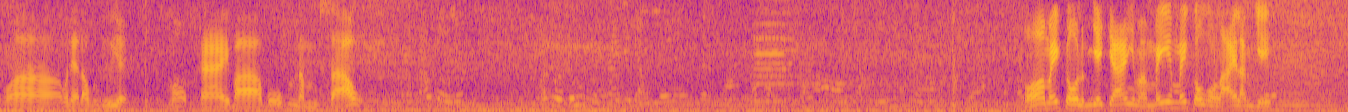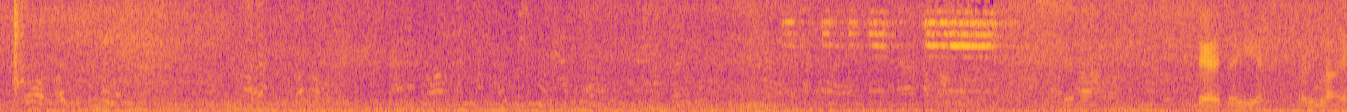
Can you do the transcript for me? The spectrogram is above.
Wow, bên đây đông dữ vậy. 1, 2, 3, 4, 5, 6 Ủa, mấy cô làm dây chai nhưng mà mấy mấy cô còn lại làm gì? Xe này xe gì vậy? Nó đứng lại.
